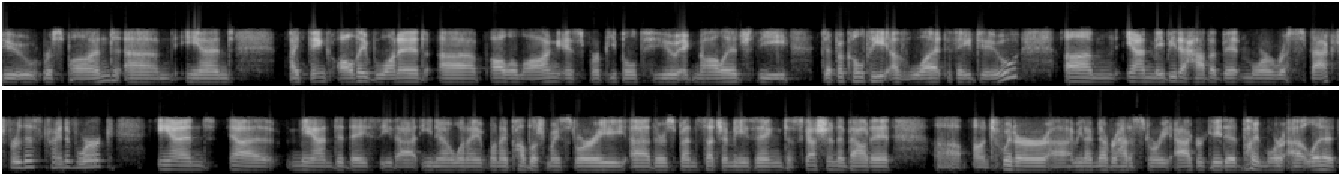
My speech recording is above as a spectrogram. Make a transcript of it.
to respond, um, and I think all they've wanted uh, all along is for people to acknowledge the difficulty of what they do, um, and maybe to have a bit more respect for this kind of work and uh, man, did they see that? You know, when I when I published my story, uh, there's been such amazing discussion about it uh, on Twitter. Uh, I mean, I've never had a story aggregated by more outlets.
